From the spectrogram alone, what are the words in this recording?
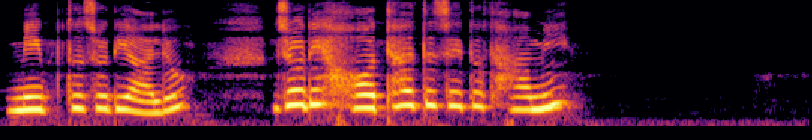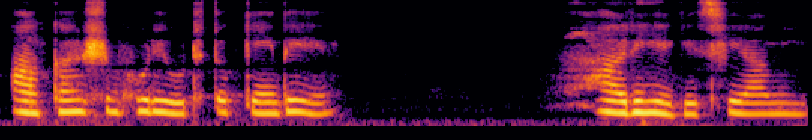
নিপ্ত যদি আলো, যদি হঠাৎ যেত থামি আকাশ ভরে উঠত কেঁদে। হারিয়ে গেছি আমি।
